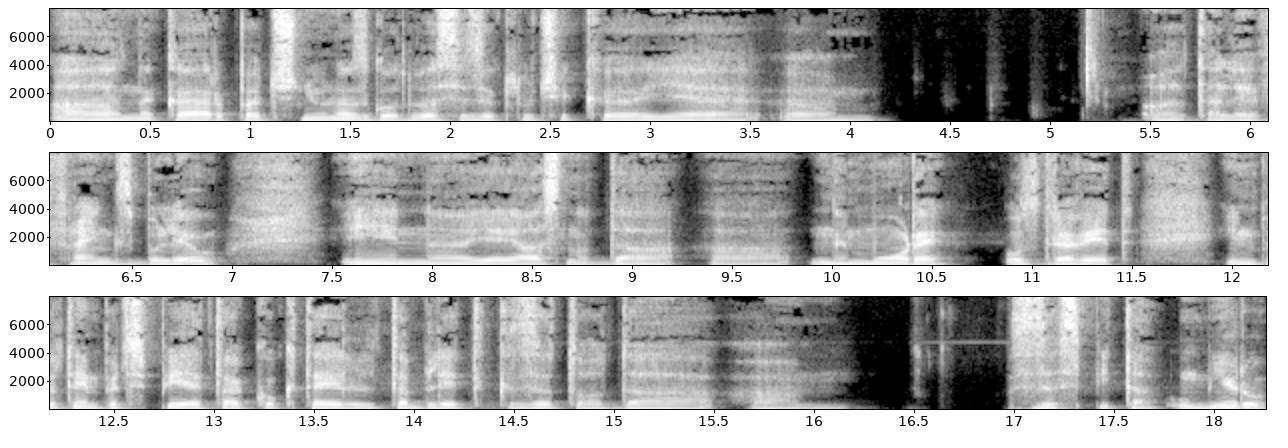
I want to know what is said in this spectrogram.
uh, na kar pač njuna zgodba se zaključi, ker je um, uh, tale Frank zbolel in uh, je jasno, da uh, ne more ozdraviti, in potem pač spije ta koktejl tabletk, zato da um, zaspita v miru.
